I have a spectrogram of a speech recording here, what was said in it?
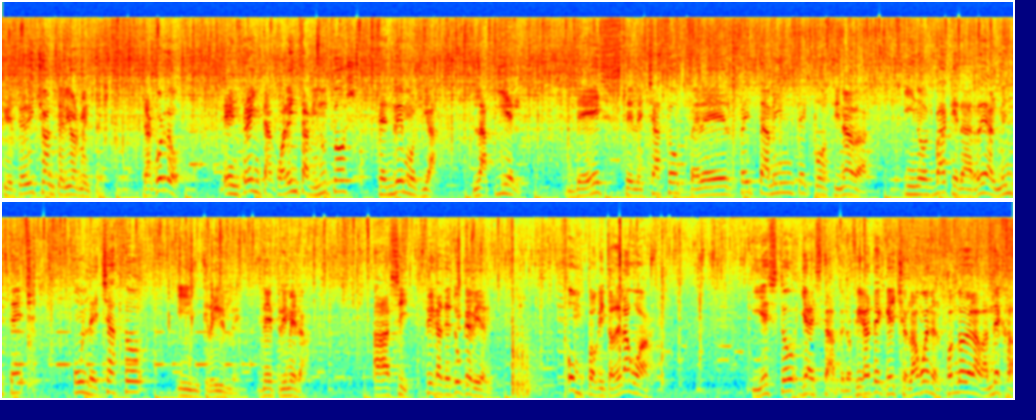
que te he dicho anteriormente. ¿De acuerdo? En 30-40 minutos tendremos ya la piel de este lechazo perfectamente cocinada y nos va a quedar realmente un lechazo increíble, de primera. Así, fíjate tú qué bien. Un poquito del agua. Y esto ya está, pero fíjate que he hecho el agua en el fondo de la bandeja.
